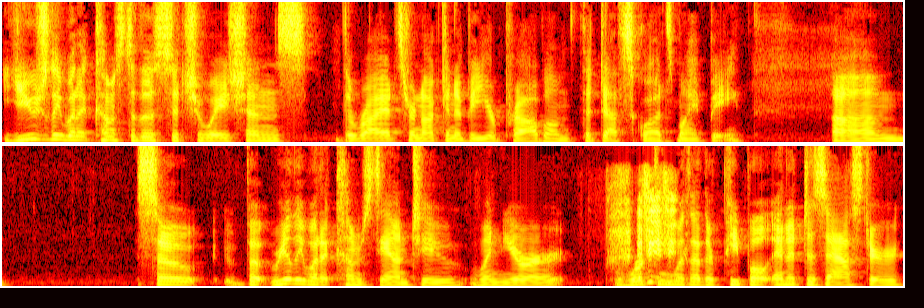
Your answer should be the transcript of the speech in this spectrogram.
usually when it comes to those situations, the riots are not going to be your problem. The death squads might be. Um, so, but really, what it comes down to when you're working with other people in a disaster,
